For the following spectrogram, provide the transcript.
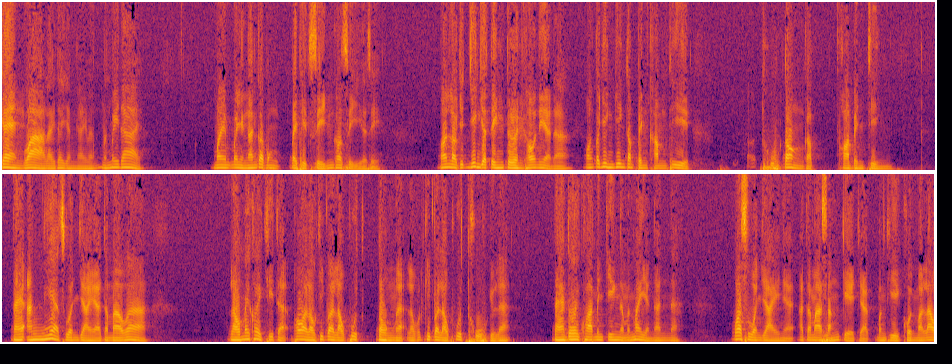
แกล้งว่าอะไรได้ยังไงมันมันไม่ได้ ไม่ไม่อย่างนั้นก็ต้องไปผิดศีลข้อสี่สิเพราะเราจะยิ่งจะติงเตือนเขาเนี่ยนะมันก็ยิ่งยิ่งต้องเป็นคำที่ถูกต้องกับ ความเป็นจริง แต่อันเนี้ยส่วนใหญ่อะแต่มาว่า เราไม่ค่อยคิดอะเพราะว่าเราคิดว่าเราพูดตรงอะเราคิดว่าเราพูดถูกอยู่แล้ว แต่โดยความเป็นจริงนะมันไม่อย่างนั้นนะว่าส่วนใหญ่เนี่ยอาตมาสังเกตจากบางทีคนมาเล่า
